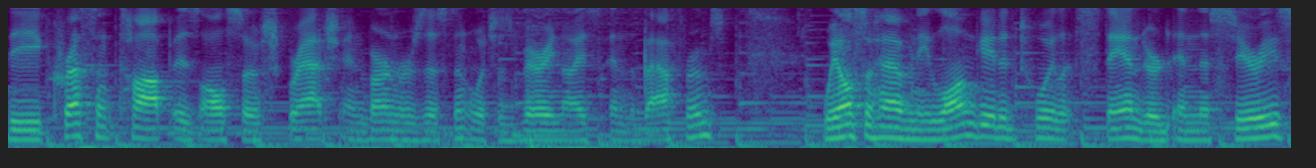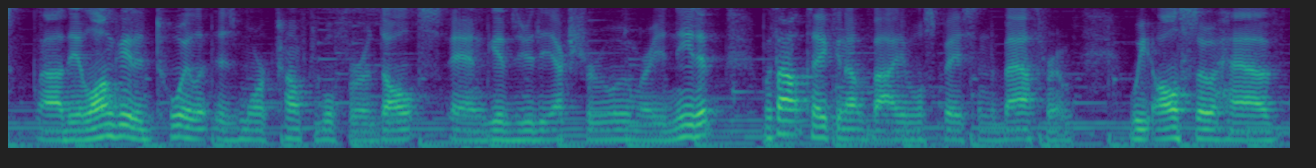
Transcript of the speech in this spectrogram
The crescent top is also scratch and burn resistant, which is very nice in the bathrooms. We also have an elongated toilet standard in this series. Uh, the elongated toilet is more comfortable for adults and gives you the extra room where you need it without taking up valuable space in the bathroom. We also have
